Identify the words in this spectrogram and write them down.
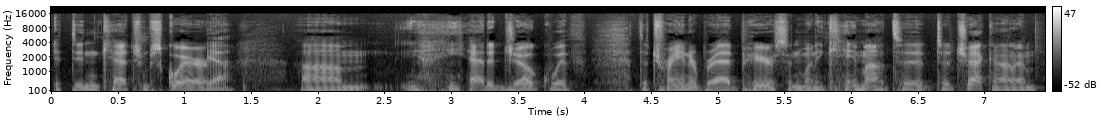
it didn't catch him square. Yeah. Um, he had a joke with the trainer Brad Pearson when he came out to, to check on him.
